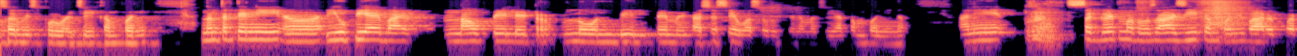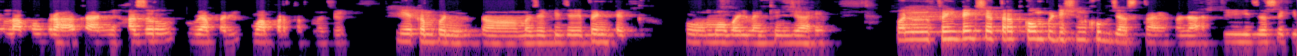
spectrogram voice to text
सर्व्हिस पुरवायची ही कंपनी नंतर त्यांनी UPI buy now pay later loan bill payment अशा सेवा सुरू केल्या म्हणजे या कंपनीनं आणि सगळ्यात महत्वाचं आज ही कंपनी भारतभर लाखो ग्राहक आणि हजारो व्यापारी वापरतात. म्हणजे या कंपनी म्हणजे की जे फिनटेक मोबाईल बँकिंग जे आहे. पण फिनटेक क्षेत्रात कॉम्पिटिशन खूप जास्त आहे. बघा की जसे की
